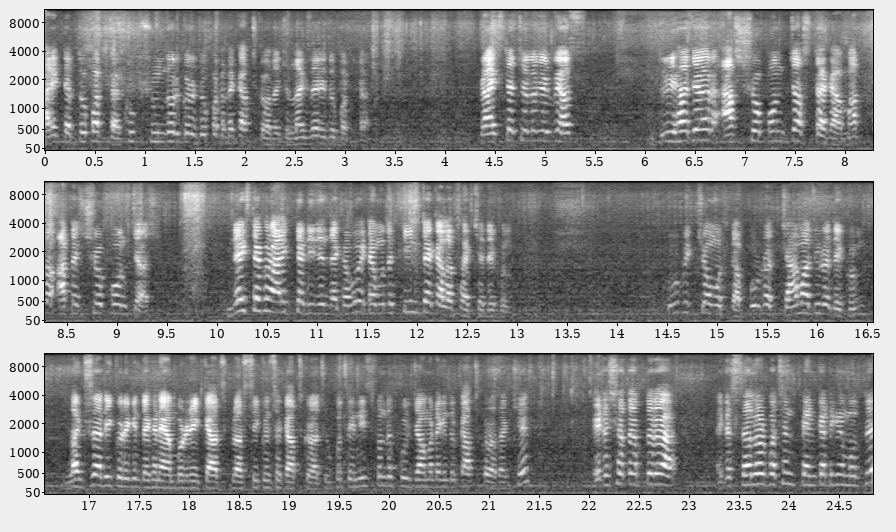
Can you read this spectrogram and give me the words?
আরেকটা দোপাট্টা, খুব সুন্দর করে দোপাট্টাতে কাজ করা থাকছে লাক্সারি দোপাট্টা। প্রাইসটা চলে যাবে আজ দুই হাজার আটশো পঞ্চাশ টাকা, মাত্র আঠাশশো পঞ্চাশ। নেক্সট এখন আরেকটা ডিজাইন দেখাবো, এটার মধ্যে তিনটা কালার থাকছে, দেখুন। খুবই চমৎকার, পুরোটা জামা জুড়ে দেখুন। লাক্সারি করে কিন্তু এখানে এমব্রয়ডারি কাজ প্লাস সিকোয়েন্সের কাজ করা আছে। উপর থেকে নিচ পর্যন্ত ফুল জামাটা কিন্তু কাজ করা থাকছে। এটার সাথে আপনারা একটা সালোয়ার পাচ্ছেন প্যান কাটিং এর মধ্যে।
